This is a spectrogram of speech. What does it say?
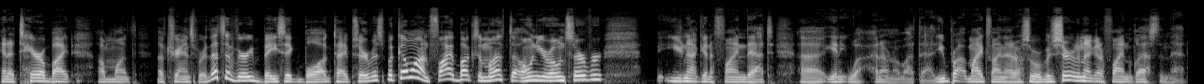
and a terabyte a month of transfer. That's a very basic blog type service. But come on, five bucks a month to own your own server. You're not going to find that uh, any. Well, I don't know about that. You probably might find that elsewhere, but certainly not going to find less than that.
